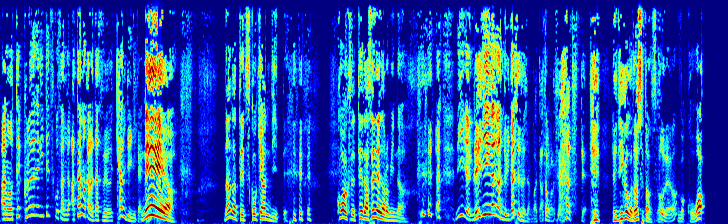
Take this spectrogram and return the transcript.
あの、て黒柳徹子さんが頭から出すキャンディーみたいな。ねえよなんだ、鉄子キャンディーって。怖くて手出せねえだろ、みんな。いいね、レディー・ガガの時出してたじゃん、こうやって頭からガーッつって。え、レディー・ガガ出してたんですか？そうだようわ、怖っ。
